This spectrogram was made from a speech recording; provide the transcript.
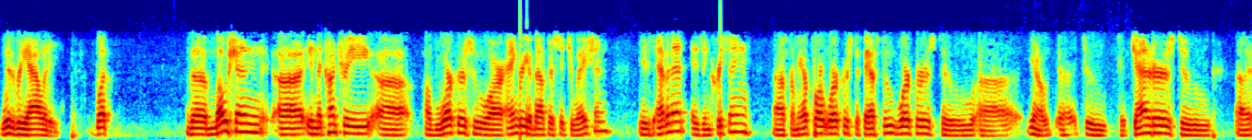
with reality. But the motion uh, in the country uh, of workers who are angry about their situation is evident, is increasing uh, from airport workers to fast food workers to uh, you know uh, to to janitors to uh,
